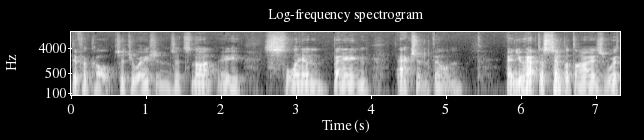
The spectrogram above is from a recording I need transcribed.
difficult situations. It's not a slam bang action film and you have to sympathize with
